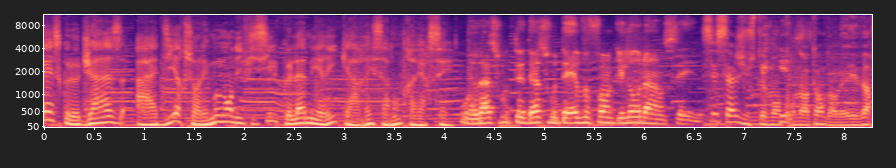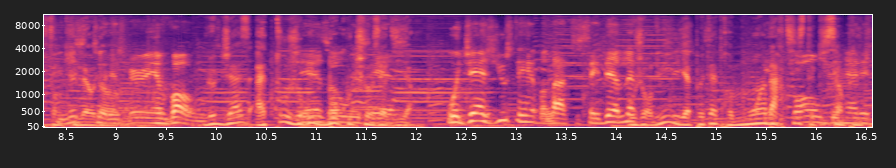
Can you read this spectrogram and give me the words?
Qu'est-ce que le jazz a à dire sur les moments difficiles que l'Amérique a récemment traversés C'est ça justement qu'on entend dans le Ever Funky Lowdown. Le jazz a toujours eu beaucoup de choses à dire. Aujourd'hui, il y a peut-être moins d'artistes qui s'impliquent,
